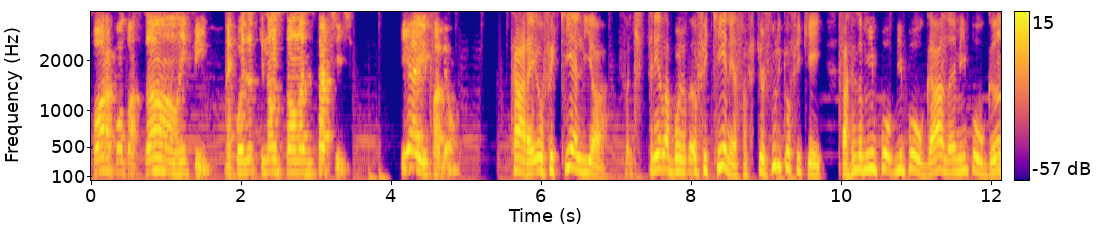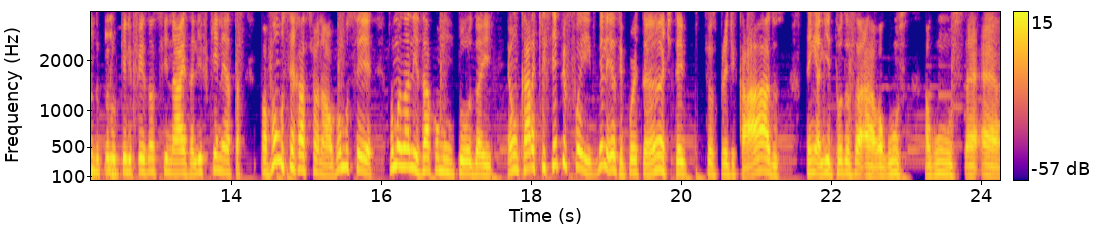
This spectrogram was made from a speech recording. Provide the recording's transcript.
fora a pontuação, enfim, né, coisas que não estão nas estatísticas. E aí, Fabião? Cara, eu fiquei ali, ó, estrela boa. Eu fiquei nessa, eu, fiquei, eu juro que eu fiquei. Às vezes eu me, empol, me empolgar, né? Me empolgando pelo que ele fez nas finais ali, fiquei nessa. Mas vamos ser racional, vamos ser. Vamos analisar como um todo aí. É um cara que sempre foi, beleza, importante, teve seus predicados, tem ali todos ah, alguns, alguns, é, é,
